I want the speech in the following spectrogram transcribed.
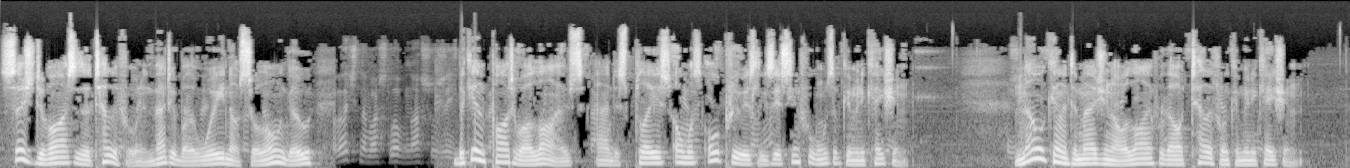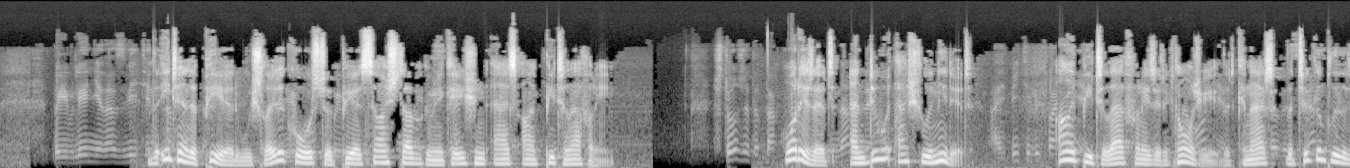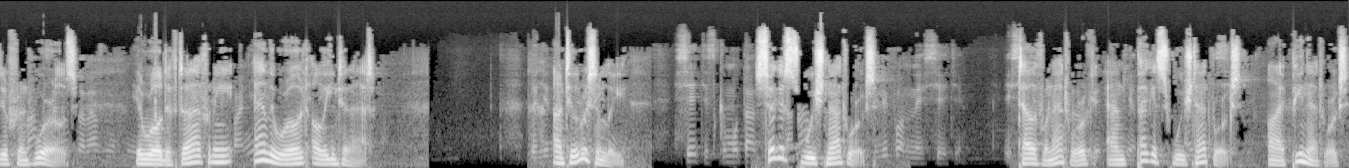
Such device as a telephone, invented by the way not so long ago, became part of our lives and displaced almost all previously existing forms of communication. Now we can't imagine our life without telephone communication. The internet appeared, which later caused to appear such type of communication as IP telephony. What is it, and do we actually need it? IP telephony is a technology that connects the two completely different worlds, the world of telephony and the world of the Internet. Until recently, circuit switch networks, telephone network and packet switch networks, IP networks,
